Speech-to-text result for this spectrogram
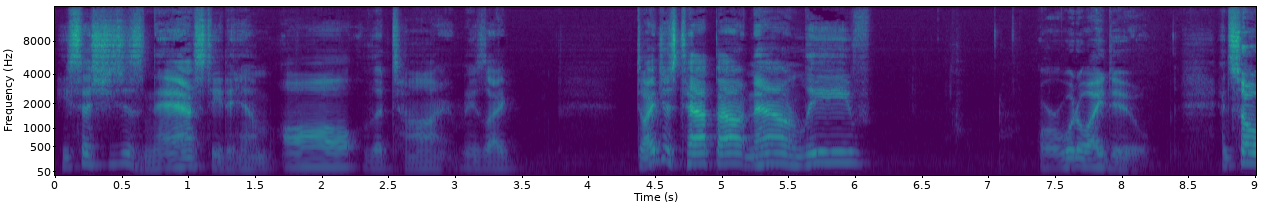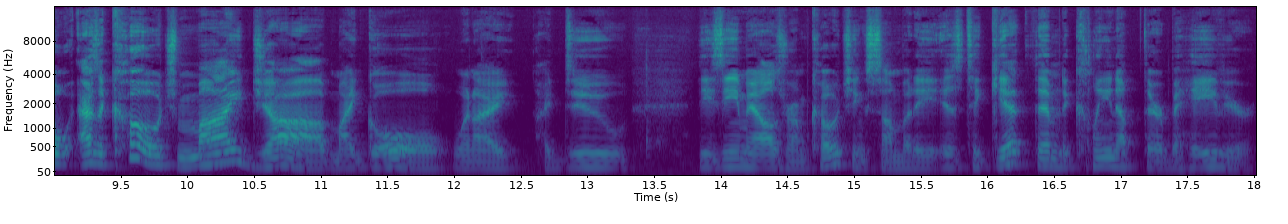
he says she's just nasty to him all the time. he's like, do I just tap out now and leave? Or what do I do? And so as a coach, my job, my goal when I, I do these emails or I'm coaching somebody is to get them to clean up their behavior.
